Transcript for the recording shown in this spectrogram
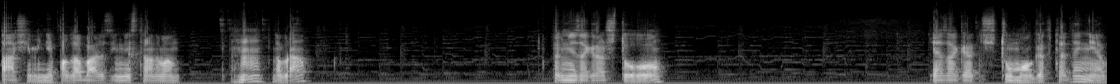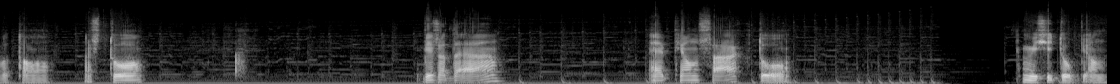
Ta się mi nie podoba, ale z innej strony mam... Mhm, dobra. Pewnie zagrasz tu. Ja zagrać tu mogę wtedy? Nie, bo to... Masz tu. Bierze D. E, pion szach, tu. Wisi tu pion.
